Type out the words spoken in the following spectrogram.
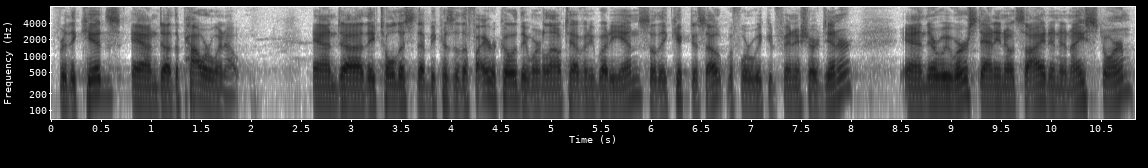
for the kids and uh, the power went out. And uh, they told us that because of the fire code they weren't allowed to have anybody in so they kicked us out before we could finish our dinner and there we were standing outside in an ice storm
